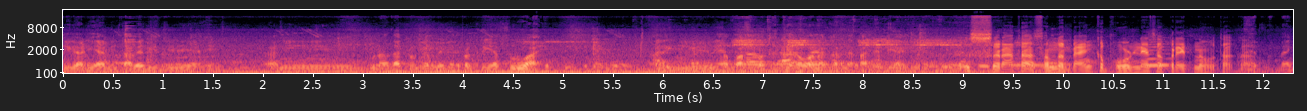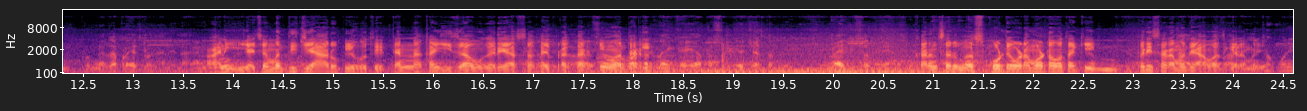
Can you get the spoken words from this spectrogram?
ती गाडी आम्ही ताब्यात घेतलेली आहे. आणि गुन्हा दाखल करण्याची प्रक्रिया सुरू आहे. आणि तपास पथके रवाना करण्यात आलेली आहे. सर आता समजा बँक फोडण्याचा प्रयत्न होता का? बँक फोडण्याचा प्रयत्न झालेला आहे. आणि याच्यामध्ये जे आरोपी होते त्यांना काही इजा वगैरे असा काही प्रकार किंवा धरले? नाही काही आता सध्याच्या तर नाही दिसत नाही कारण सर स्फोट एवढा मोठा होता की परिसरामध्ये आवाज गेला म्हणजे? कोणी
